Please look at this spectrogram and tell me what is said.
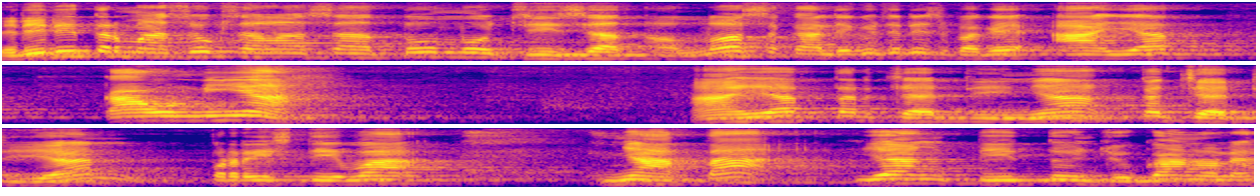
jadi ini termasuk salah satu mukjizat Allah sekaligus jadi sebagai ayat kauniyah ayat terjadinya kejadian peristiwa nyata yang ditunjukkan oleh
